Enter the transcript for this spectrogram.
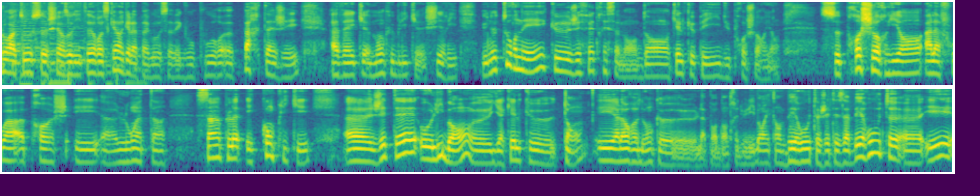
Bonjour à tous, chers auditeurs, Oscar Galapagos avec vous pour euh, partager avec mon public chéri une tournée que j'ai faite récemment dans quelques pays du Proche-Orient. Ce Proche-Orient à la fois proche et euh, lointain simple et compliqué. Euh, j'étais au Liban euh, il y a quelques temps, et alors euh, donc la porte d'entrée du Liban étant Beyrouth, j'étais à Beyrouth et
